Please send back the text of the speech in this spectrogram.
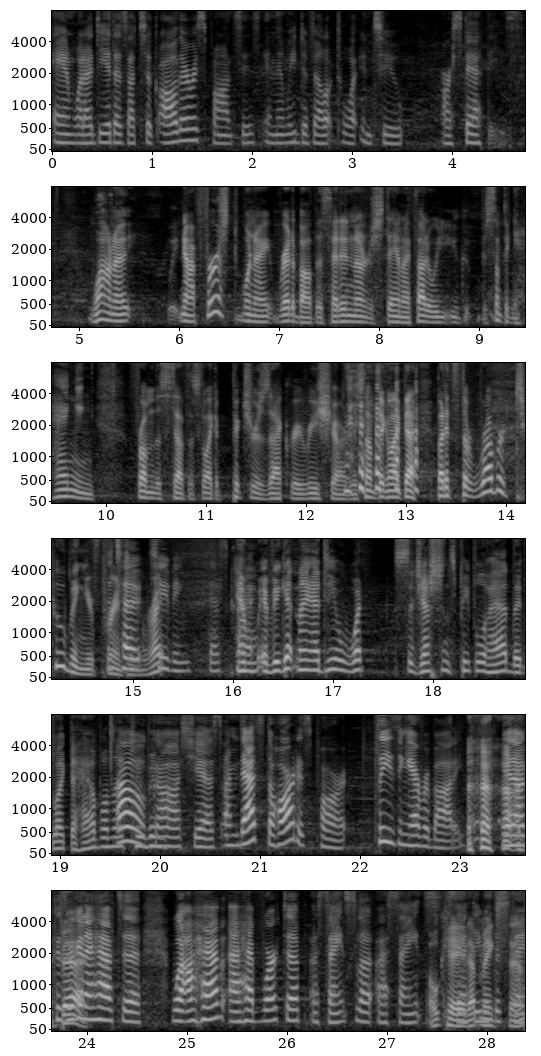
And what I did is I took all their responses and then we developed what into our Stethies. Wow. Now, now, first, when I read about this, I didn't understand. I thought it was you, something hanging from the stethoscope, like a picture of Zachary Richard or something like that. But it's the rubber tubing you're It's printing, right? Tubing, that's correct. And have you got any idea what suggestions people have had they'd like to have on that oh tubing? gosh, yes. I mean that's the hardest part. pleasing everybody. you know, because we're going to have to. Well, I have I have worked up a Saints a Saints. Okay, that makes sense.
